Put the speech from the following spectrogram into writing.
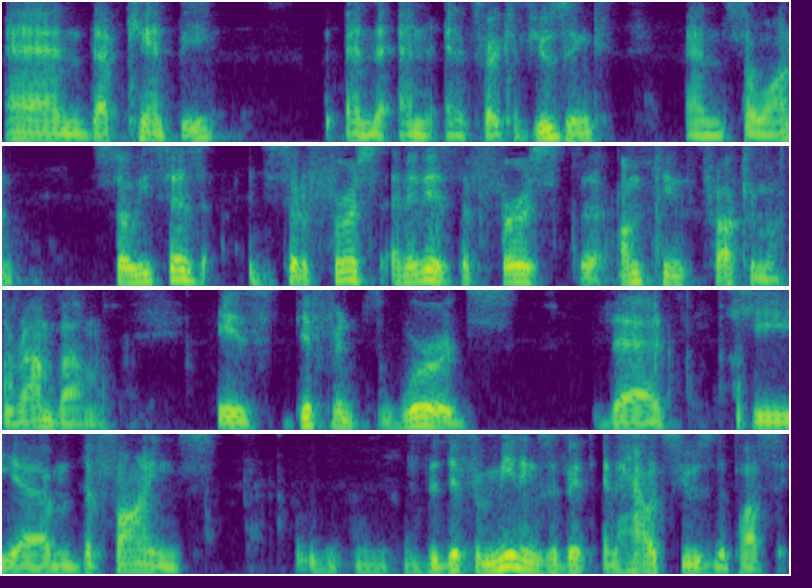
And that can't be. And, and, and it's very confusing and so on. So he says, sort of first, and it is the first uh, umpteenth prokim of the Rambam, is different words that he um, defines the different meanings of it and how it's used in the pasuk.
